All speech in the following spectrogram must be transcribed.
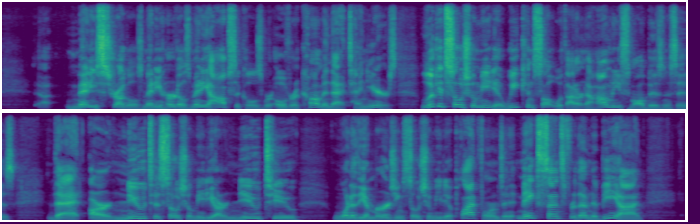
Many struggles, many hurdles, many obstacles were overcome in that 10 years. Look at social media. We consult with I don't know how many small businesses that are new to social media, are new to one of the emerging social media platforms, and it makes sense for them to be on.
